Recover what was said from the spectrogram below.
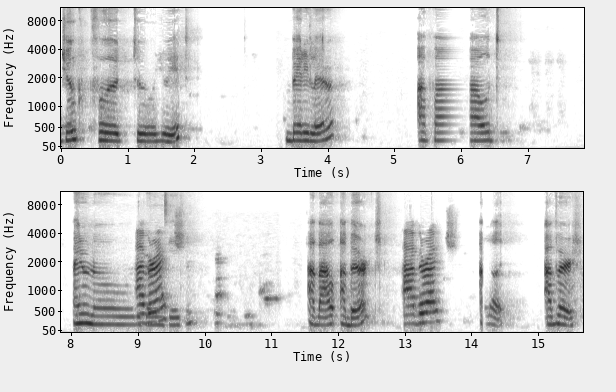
junk food do you eat? Very little. About I don't know Average? About average? Average. A lot. Average.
